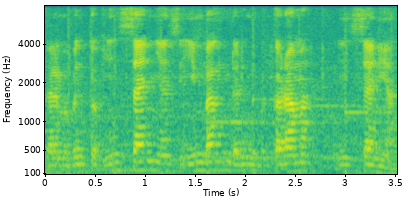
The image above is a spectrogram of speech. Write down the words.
dalam membentuk insan yang seimbang dan berkaramah insaniah.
